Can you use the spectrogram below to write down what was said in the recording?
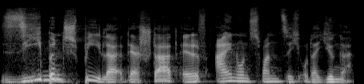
Sieben Mhm. Spieler der Startelf, 21 oder jünger.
